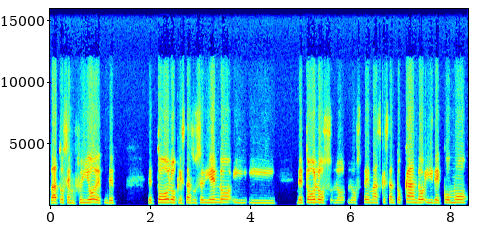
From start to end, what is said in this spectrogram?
datos en frío de, todo lo que está sucediendo y, de todos los, temas que están tocando y de cómo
